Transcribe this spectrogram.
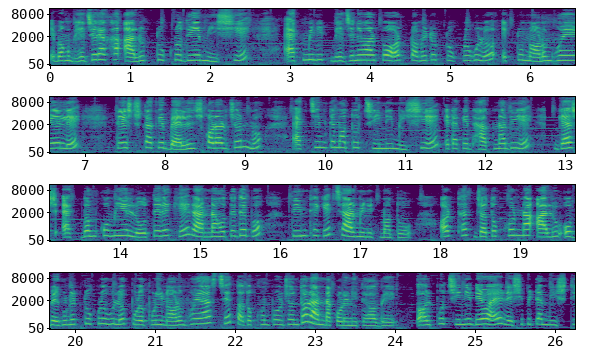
এবং ভেজে রাখা আলুর টুকরো দিয়ে মিশিয়ে এক মিনিট ভেজে নেওয়ার পর টমেটোর টুকরোগুলো একটু নরম হয়ে এলে টেস্টটাকে ব্যালেন্স করার জন্য এক চিমটে মতো চিনি মিশিয়ে এটাকে ঢাকনা দিয়ে গ্যাস একদম কমিয়ে লোতে রেখে রান্না হতে দেব তিন থেকে চার মিনিট মতো। অর্থাৎ যতক্ষণ না আলু ও বেগুনের টুকরোগুলো পুরোপুরি নরম হয়ে আসছে, ততক্ষণ পর্যন্ত রান্না করে নিতে হবে। অল্প চিনি দেওয়ায় রেসিপিটা মিষ্টি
